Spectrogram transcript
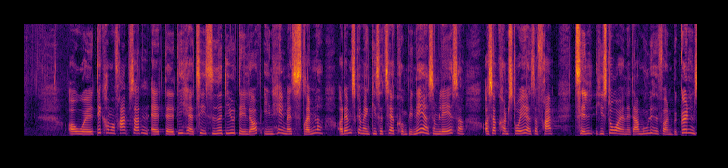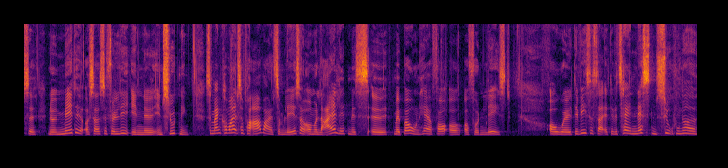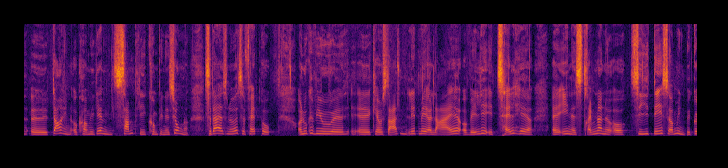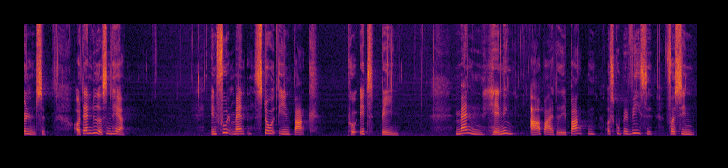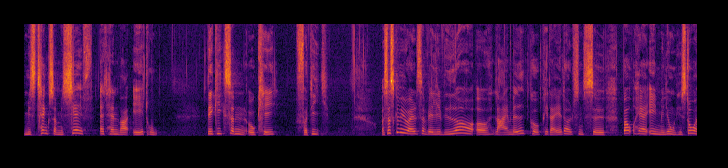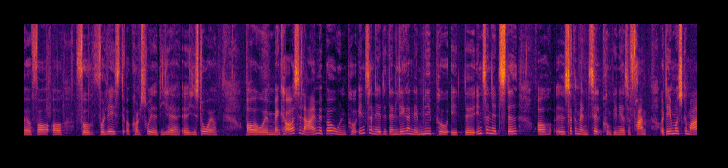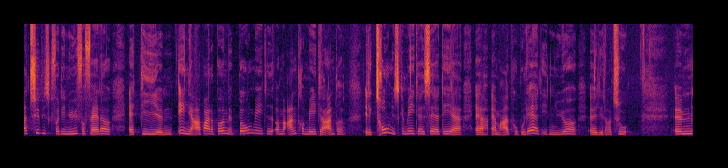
Og øh, det kommer frem sådan, at øh, de her 10 sider, de er jo delt op i en hel masse strimler, og dem skal man give sig til at kombinere som læser, og så konstruere sig frem til historierne. Der er mulighed for en begyndelse, noget midte, og så selvfølgelig en, øh, en slutning. Så man kommer altså på arbejde som læser og må lege lidt med, øh, med bogen her for at, at få den læst. Og øh, det viser sig, at det vil tage næsten 700 øh, døgn at komme igennem samtlige kombinationer. Så der er altså noget at tage fat på. Og nu kan vi jo, øh, øh kan jo starte lidt med at lege og vælge et tal her af en af strimlerne og sige, det er så min begyndelse. Og den lyder sådan her. En fuld mand stod i en bank på et ben. Manden Henning arbejdede i banken og skulle bevise for sin mistænksomme chef, at han var ædru. Det gik sådan okay, fordi. Og så skal vi jo altså vælge videre og lege med på Peter Adolfsens øh, bog her, En million historier, for at få, få læst og konstrueret de her øh, historier. Og øh, man kan også lege med bogen på internettet. Den ligger nemlig på et øh, internetsted, og øh, så kan man selv kombinere sig frem. Og det er måske meget typisk for de nye forfattere, at de øh, egentlig arbejder både med bogmediet og med andre medier, andre elektroniske medier især. Det er, er, er meget populært i den nyere øh, litteratur. Øhm,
